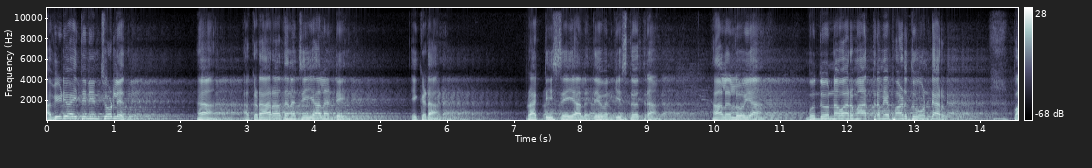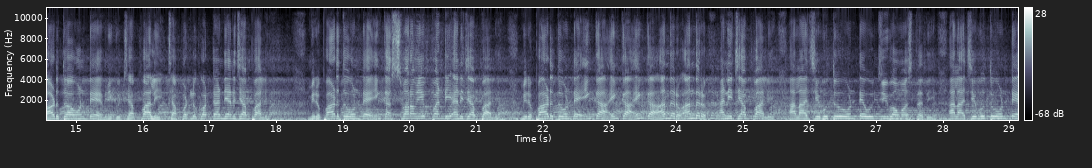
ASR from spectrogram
ఆ వీడియో అయితే నేను చూడలేదు. అక్కడ ఆరాధన చేయాలంటే ఇక్కడ ప్రాక్టీస్ చేయాలి. దేవునికి స్తోత్రం. హాలలోయ ముందు ఉన్నవారు మాత్రమే పాడుతూ ఉంటారు. పాడుతూ ఉంటే మీకు చెప్పాలి చప్పట్లు కొట్టండి అని చెప్పాలి. మీరు పాడుతూ ఉంటే ఇంకా స్వరం ఇప్పండి అని చెప్పాలి. మీరు పాడుతూ ఉంటే ఇంకా ఇంకా ఇంకా అందరూ అందరూ అని చెప్పాలి. అలా చెబుతూ ఉంటే ఉజ్జీవం వస్తుంది. అలా చెబుతూ ఉంటే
